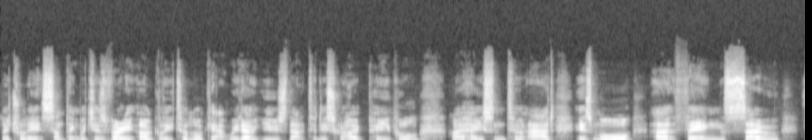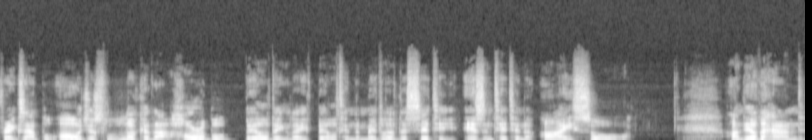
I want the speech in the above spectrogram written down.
literally, it's something which is very ugly to look at. We don't use that to describe people, I hasten to add. It's more uh, things. So, for example, oh, just look at that horrible building they've built in the middle of the city. Isn't it an eyesore? On the other hand,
